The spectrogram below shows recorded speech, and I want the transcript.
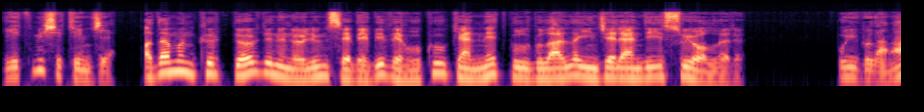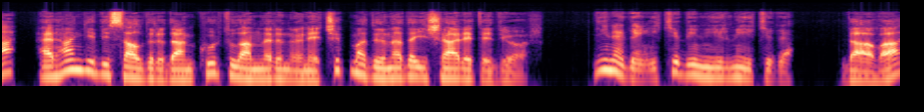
72. Adamın 44'ünün ölüm sebebi ve hukuken net bulgularla incelendiği su yolları. uygulama, Herhangi bir saldırıdan kurtulanların öne çıkmadığına da işaret ediyor. yine de 2022'de, Dava,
